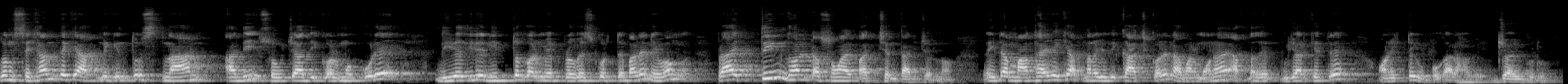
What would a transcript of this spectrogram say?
এবং সেখান থেকে আপনি কিন্তু স্নান আদি, শৌচাদি কর্ম করে ধীরে ধীরে নিত্যকর্মে প্রবেশ করতে পারেন এবং প্রায় তিন ঘণ্টা সময় পাচ্ছেন তার জন্য। এটা মাথায় রেখে আপনারা যদি কাজ করেন, আমার মনে হয় আপনাদের পূজার ক্ষেত্রে অনেকটাই উপকার হবে। জয় গুরু।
